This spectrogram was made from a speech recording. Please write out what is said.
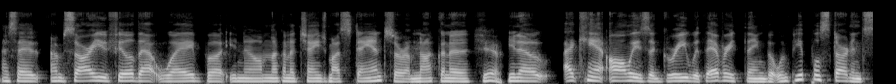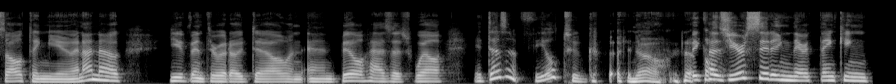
I said, I'm sorry you feel that way, but you know, I'm not going to change my stance or I'm not going to, Yeah. you know, I can't always agree with everything. But when people start insulting you, and I know you've been through it, Odell, and, and Bill has as well, it doesn't feel too good No, no. because you're sitting there thinking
